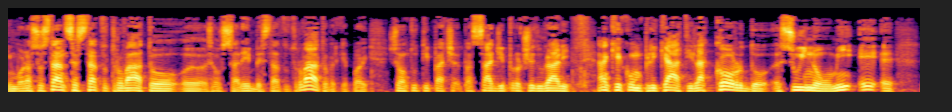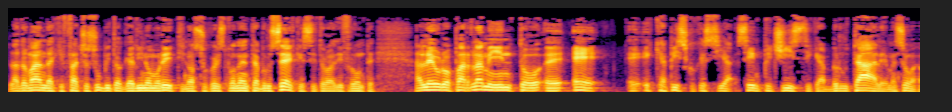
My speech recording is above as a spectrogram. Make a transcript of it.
in buona sostanza è stato trovato, eh, o sarebbe stato trovato, perché poi ci sono tutti i passaggi procedurali anche complicati, l'accordo eh, sui nomi e eh, la domanda che faccio subito a Gavino Moretti, nostro corrispondente a Bruxelles, che si trova di fronte all'Europarlamento, eh, è e, capisco che sia semplicistica, brutale, ma insomma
